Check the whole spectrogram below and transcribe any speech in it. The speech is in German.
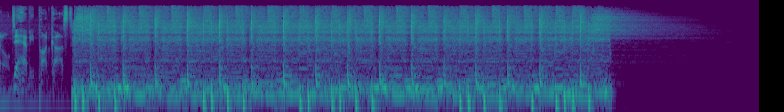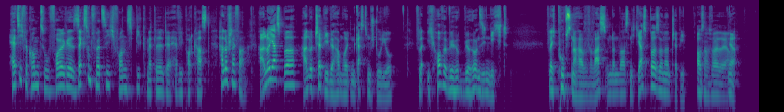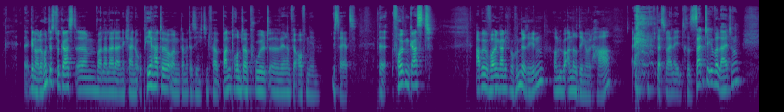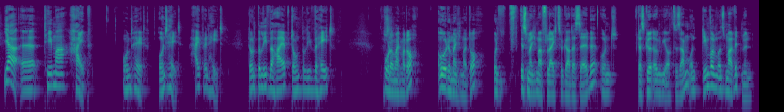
Metal, der Heavy Podcast. Herzlich willkommen zu Folge 46 von Speak Metal, der Heavy Podcast. Hallo Stefan. Hallo Jasper, hallo Chappie, wir haben heute einen Gast im Studio. Ich hoffe, wir, wir hören sie nicht. Vielleicht pupst nachher was und dann war es nicht Jasper, sondern Chappie. Ausnahmsweise, ja. Ja. Äh, Genau, der Hund ist zu Gast, ähm, weil er leider eine kleine OP hatte und damit er sich nicht den Verband runterpult, äh, während wir aufnehmen, ist er jetzt. Äh, Folgengast, aber wir wollen gar nicht über Hunde reden, sondern über andere Dinge mit H. Das war eine interessante Überleitung. Ja, äh, Thema Hype Und Hate. und Hate. Hype and Hate. Don't believe the hype, don't believe the hate. Oder manchmal doch. Oder manchmal doch. Und ist manchmal vielleicht sogar dasselbe. Und das gehört irgendwie auch zusammen. Und dem wollen wir uns mal widmen.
